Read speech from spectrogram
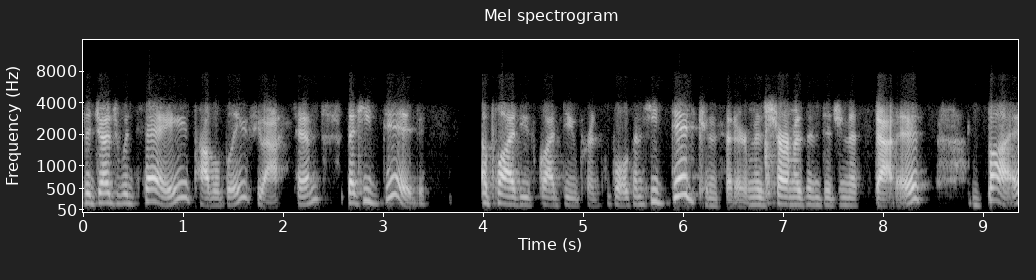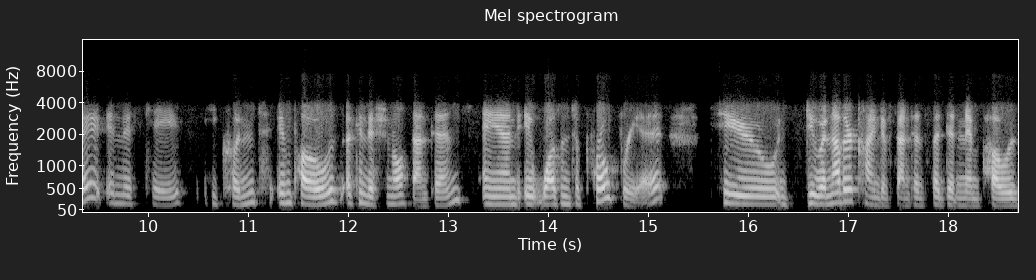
the judge would say, probably, if you asked him, that he did apply these Gladue principles and he did consider Ms. Sharma's Indigenous status. But in this case, he couldn't impose a conditional sentence and it wasn't appropriate to do another kind of sentence that didn't impose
